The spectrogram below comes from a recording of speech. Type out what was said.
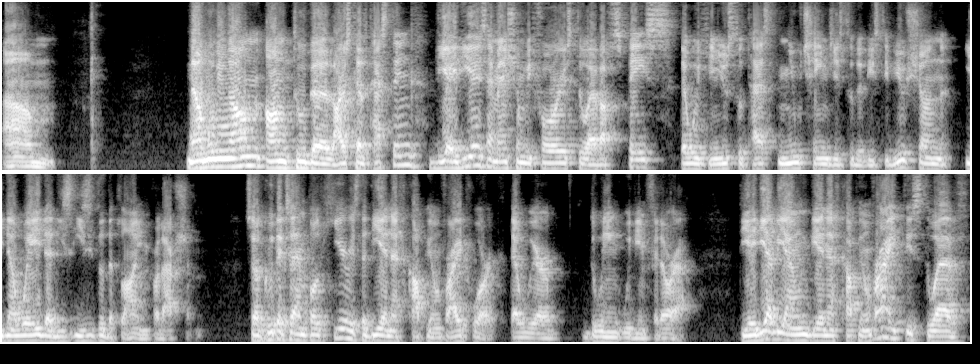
Um, now, moving on, on to the large-scale testing. The idea, as I mentioned before, is to have a space that we can use to test new changes to the distribution in a way that is easy to deploy in production. So a good example here is the DNF copy on write work that we are doing within Fedora. The idea behind DNF copy on write is to have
